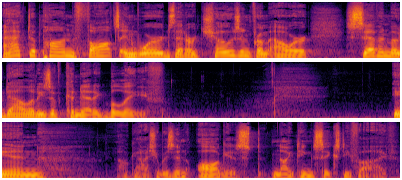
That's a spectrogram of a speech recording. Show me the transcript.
act upon thoughts and words that are chosen from our seven modalities of kinetic belief in, oh gosh, it was in August 1965.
